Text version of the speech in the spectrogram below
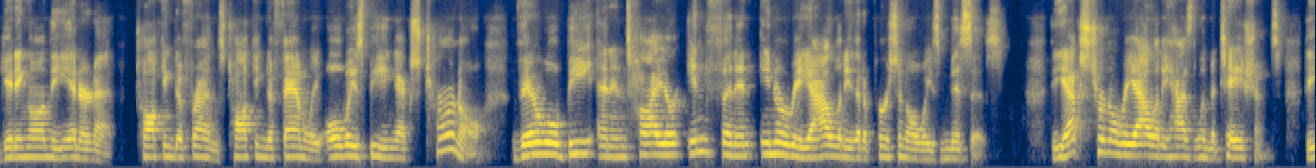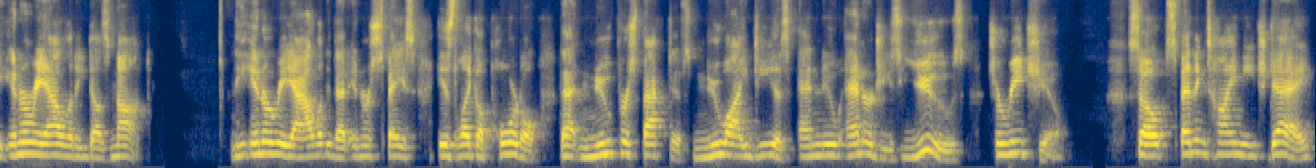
getting on the internet, talking to friends, talking to family, always being external, there will be an entire infinite inner reality that a person always misses. The external reality has limitations, the inner reality does not. The inner reality, that inner space, is like a portal that new perspectives, new ideas, and new energies use to reach you. So, spending time each day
